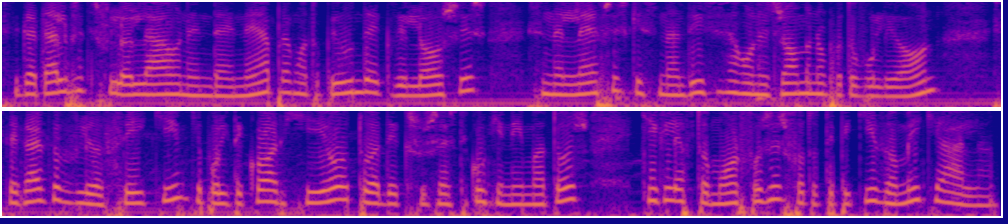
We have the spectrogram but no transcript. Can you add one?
Στην κατάληψη της Φιλολάου 99 πραγματοποιούνται εκδηλώσεις, συνελεύσεις και συναντήσεις αγωνιζόμενων πρωτοβουλειών, στεγάζεται βιβλιοθήκη και πολιτικό αρχείο του αντιεξουσιαστικού κινήματος, κύκλοι αυτομόρφωσης, φωτοτυπική δομή και άλλα.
